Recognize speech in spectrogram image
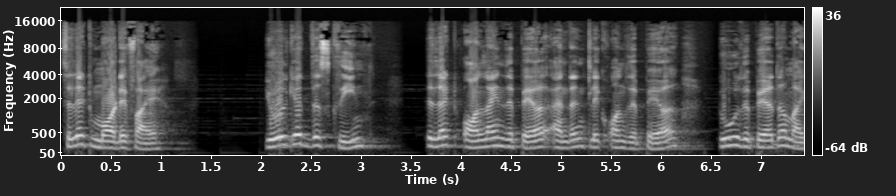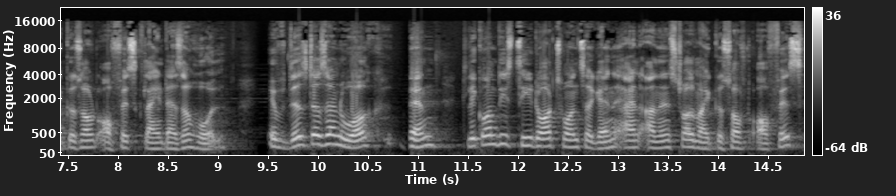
Select Modify. You will get this screen. Select Online Repair and then click on Repair to repair the Microsoft Office client as a whole. If this doesn't work, then click on these three dots once again and uninstall Microsoft Office.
